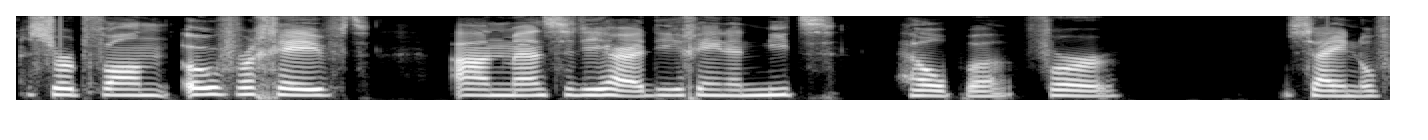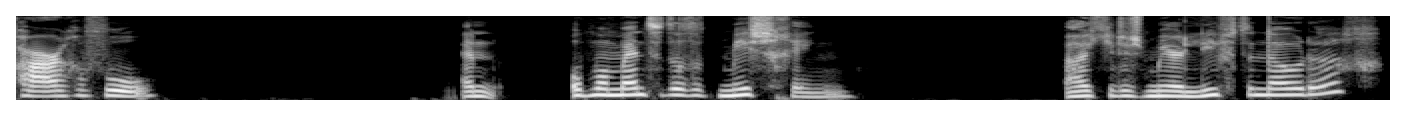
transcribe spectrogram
soort van overgeeft aan mensen die haar, diegene niet helpen voor zijn of haar gevoel. En op momenten dat het misging, had je dus meer liefde nodig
